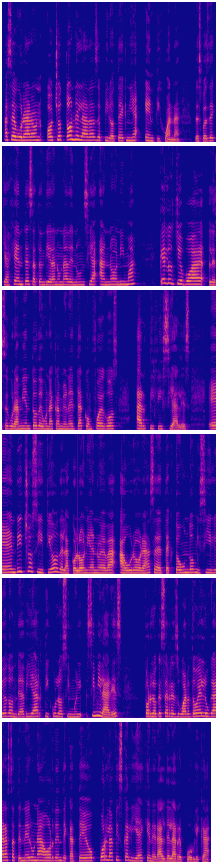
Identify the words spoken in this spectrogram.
aseguraron 8 toneladas de pirotecnia en Tijuana, después de que agentes atendieran una denuncia anónima que los llevó al aseguramiento de una camioneta con fuegos artificiales. En dicho sitio de la colonia Nueva Aurora se detectó un domicilio donde había artículos similares, por lo que se resguardó el lugar hasta tener una orden de cateo por la Fiscalía General de la República,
